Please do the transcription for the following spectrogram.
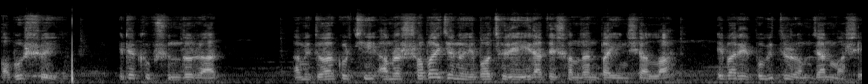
অবশ্যই, এটা খুব সুন্দর রাত। আমি দোয়া করছি, আমরা সবাই যেন এবছরে এই রাতের সন্ধান পাই ইনশাল্লাহ এবারের পবিত্র রমজান মাসে।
